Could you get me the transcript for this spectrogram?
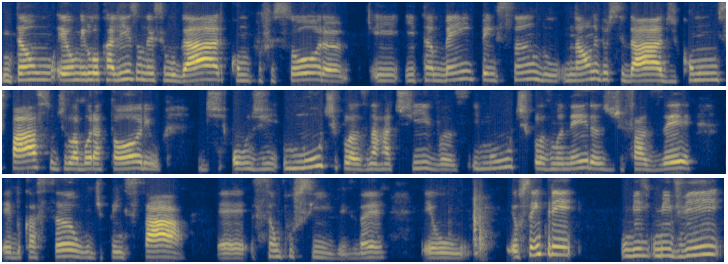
Então, eu me localizo nesse lugar como professora e, e, também pensando na universidade como um espaço de laboratório de, onde múltiplas narrativas e múltiplas maneiras de fazer educação, de pensar, é, são possíveis, né? Eu, eu sempre me, me vi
